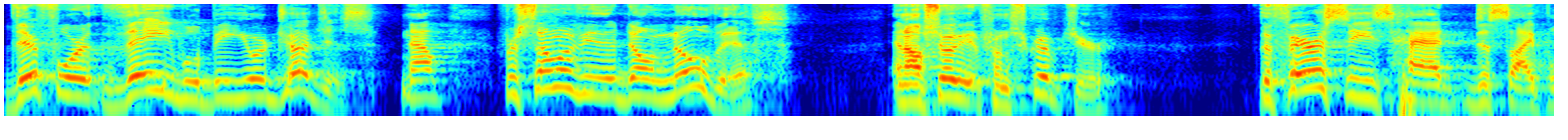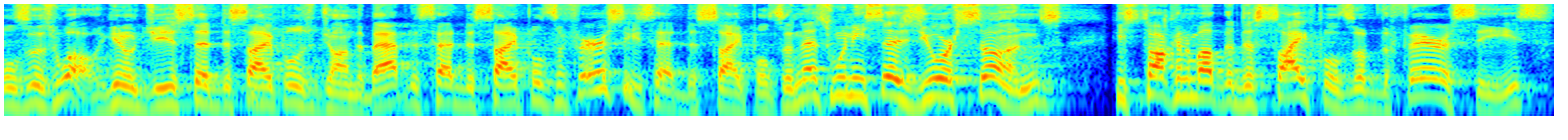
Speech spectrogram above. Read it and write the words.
Therefore, they will be your judges. Now, for some of you that don't know this, and I'll show you it from Scripture, the Pharisees had disciples as well. You know, Jesus had disciples, John the Baptist had disciples, the Pharisees had disciples. And that's when he says, Your sons, he's talking about the disciples of the Pharisees.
